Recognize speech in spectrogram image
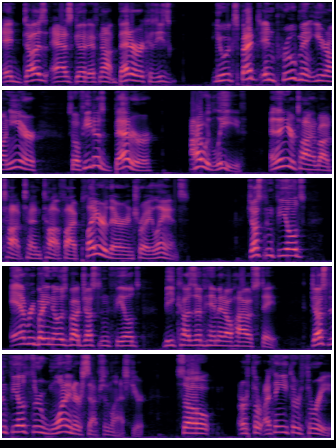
and does as good, if not better, because he's you expect improvement year on year. So if he does better, I would leave. And then you're talking about a top 10, top 5 player there in Trey Lance. Justin Fields, everybody knows about Justin Fields because of him at Ohio State. Justin Fields threw one interception last year. So, or th- I think he threw three.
